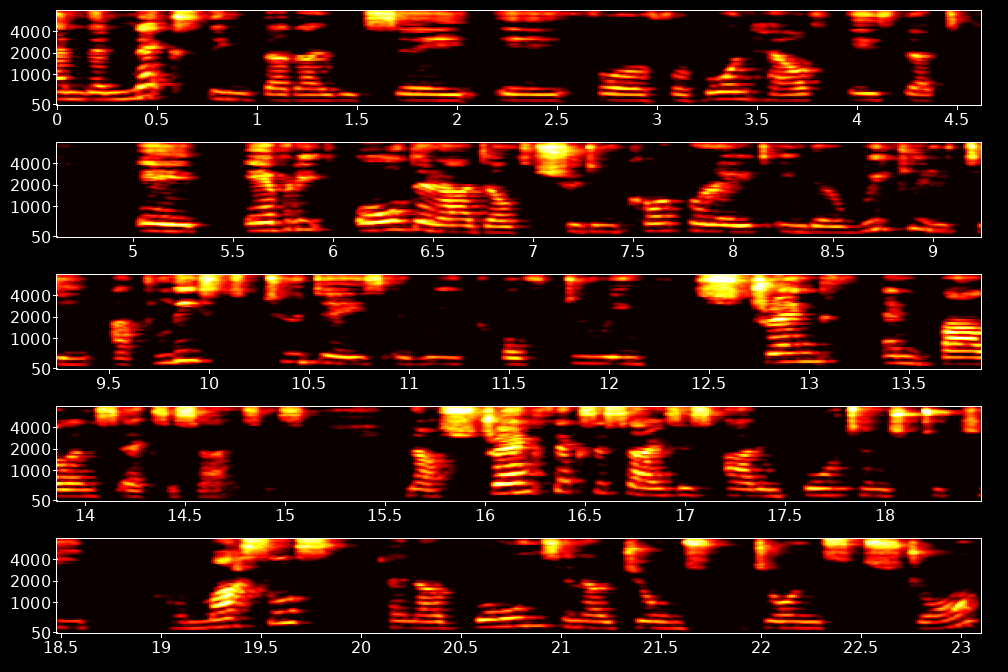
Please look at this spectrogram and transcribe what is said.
And the next thing that i would say uh, for for bone health is that a, every older adult should incorporate in their weekly routine at least two days a week of doing strength and balance exercises. Now, strength exercises are important to keep our muscles and our bones and our joints, joints strong.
